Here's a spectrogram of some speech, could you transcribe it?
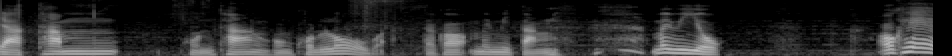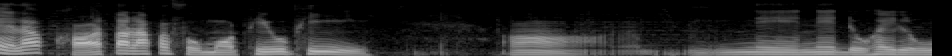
อยากทำหนทางของคนโลภอะแต่ก็ไม่มีตังค์ไม่มียก โอเค แล้วขอต้อนรับเข้าสู่โหมด PVP อ๋อนี่นี่ดูให้รู้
